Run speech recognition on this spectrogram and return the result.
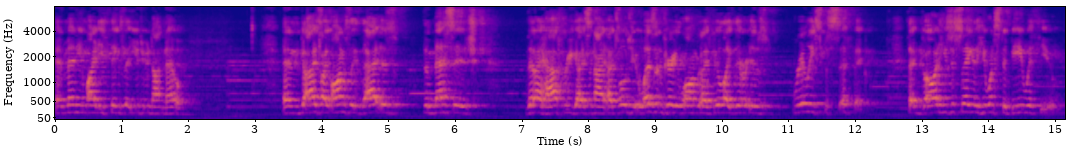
and many mighty things that you do not know. And guys, like honestly, that is the message that I have for you guys tonight. I told you it wasn't very long, but I feel like there is really specific. That God, He's just saying that He wants to be with you.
